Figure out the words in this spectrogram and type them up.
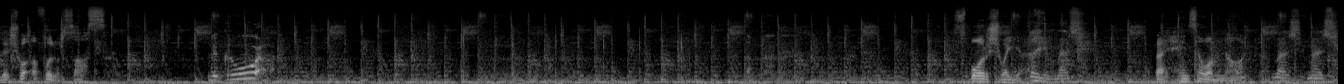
ليش وقفوا الرصاص؟ لك روح اصبر شوية. طيب ماشي. رايحين سوا من هون. ماشي ماشي.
